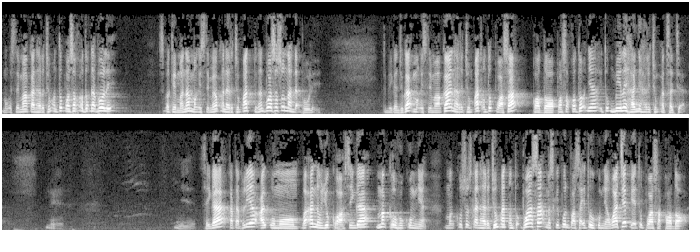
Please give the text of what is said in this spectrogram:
Mengistimewakan hari Jumat untuk puasa kodok tidak boleh. Sebagaimana mengistimewakan hari Jumat dengan puasa sunnah tidak boleh. Demikian juga mengistimewakan hari Jumat untuk puasa kodok. Puasa kodoknya itu milih hanya hari Jumat saja. Sehingga kata beliau al-umum wa annu yukrah sehingga makruh hukumnya mengkhususkan hari Jumat untuk puasa meskipun puasa itu hukumnya wajib yaitu puasa qada.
